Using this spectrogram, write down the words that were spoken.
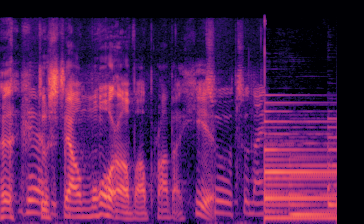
Yeah, to sell more of our product here. To, to.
